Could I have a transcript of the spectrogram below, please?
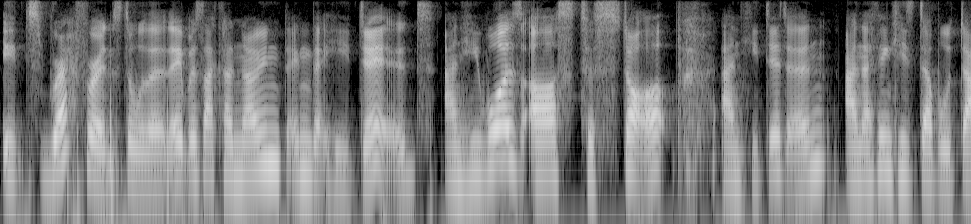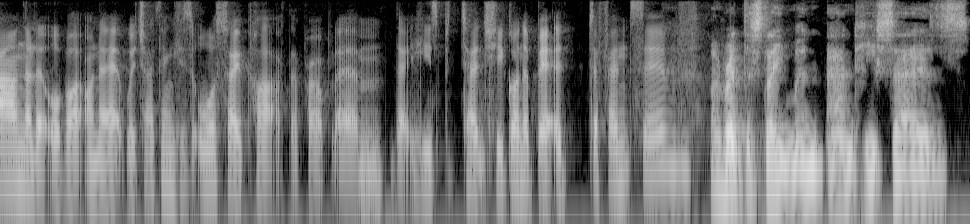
Yeah. It's referenced all that. It was like a known thing that he did, and he was asked to stop, and he didn't. And I think he's doubled down a little bit on it, which I think is also part of the problem that he's potentially gone a bit defensive. I read the statement, and he says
